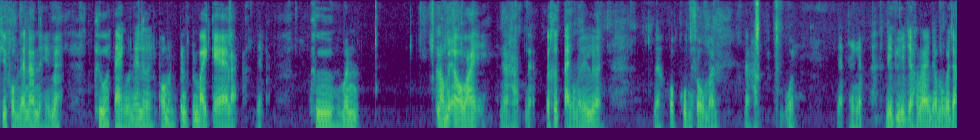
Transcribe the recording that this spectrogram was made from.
ที่ผมแนะนำเนี่ยเห็นไหมคือว่าแต่งมันได้เลย เพราะมันเป็นเป็นใบแก่ล้วเนี่ยคือมันเราไม่เอาไว้นะครับเนี่ยก็คือแต่งไปเรื่อยๆนะควบคุมทรงมันนะครับโอ้ยเนี่ยอย่างเงี้ยลิดลิดจากข้างในเดี๋ยวมันก็จะ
